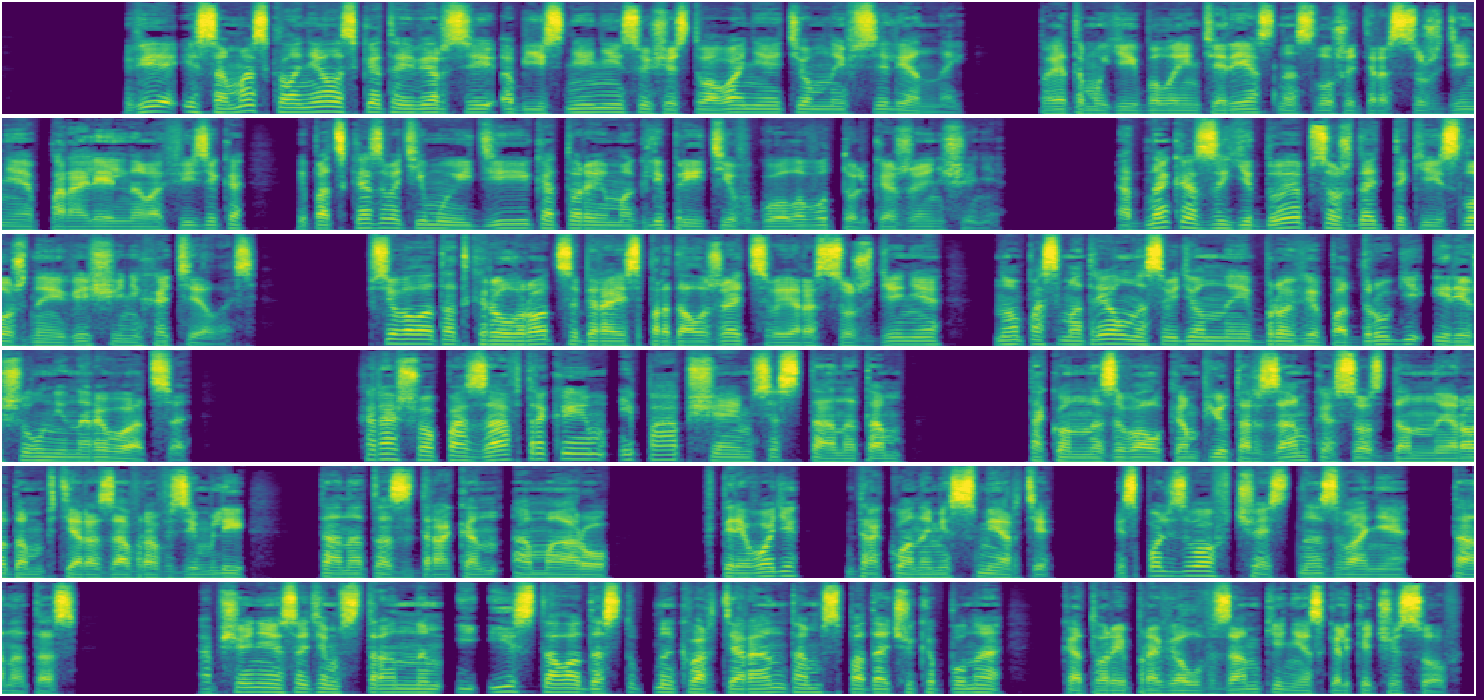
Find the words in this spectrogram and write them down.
Вия и сама склонялась к этой версии объяснений существования темной вселенной, поэтому ей было интересно слушать рассуждения параллельного физика и подсказывать ему идеи, которые могли прийти в голову только женщине. Однако за едой обсуждать такие сложные вещи не хотелось. Всеволод открыл рот, собираясь продолжать свои рассуждения, но посмотрел на сведенные брови подруги и решил не нарываться. «Хорошо, позавтракаем и пообщаемся с Танатом». Так он называл компьютер замка, созданный родом птерозавров Земли, Танатос Дракон Амару. В переводе «драконами смерти», использовав часть названия «Танатос». Общение с этим странным ИИ стало доступно квартирантам с подачи Капуна, который провел в замке несколько часов.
